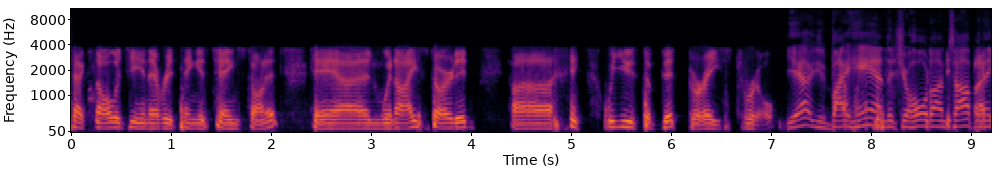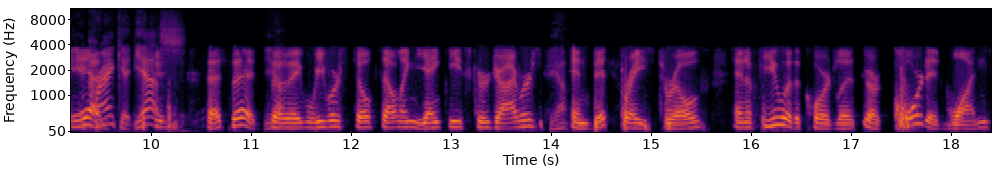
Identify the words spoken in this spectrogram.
technology and everything has changed on it. And when I started, uh, we used a bit brace drill. Yeah, you by hand that you hold on top and then you crank it. Yes, that's it. Yep. So they, we were still selling Yankee screwdrivers yep. and bit brace drills, and a few of the cordless or corded ones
